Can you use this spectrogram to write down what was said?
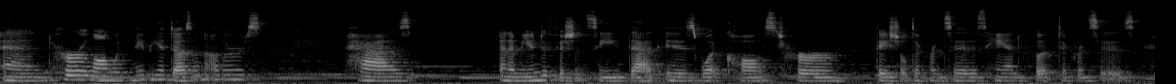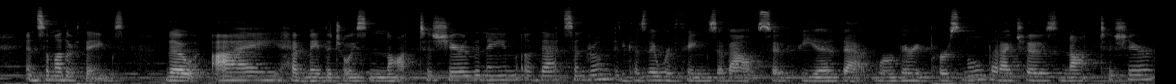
and her, along with maybe a dozen others, has an immune deficiency that is what caused her facial differences, hand foot differences, and some other things. Though I have made the choice not to share the name of that syndrome because there were things about Sophia that were very personal that I chose not to share.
